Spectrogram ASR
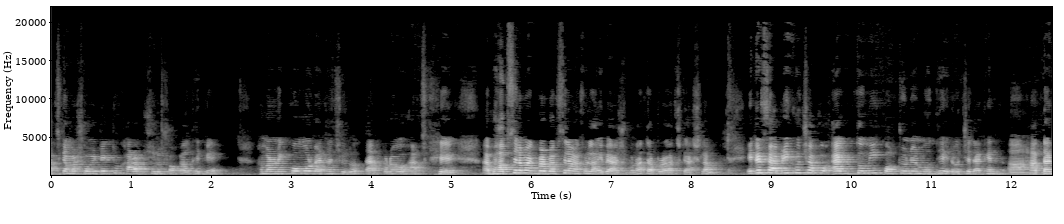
আজকে আমার শরীরটা একটু খারাপ ছিল সকাল থেকে। আমার অনেক কোমর ব্যথা ছিল। তারপরেও আজকে ভাবছিলাম একবার ভাবছিলাম এখন লাইভে আসব না। তারপর আজকে আসলাম। এটার ফ্যাব্রিক হচ্ছে আপু একদমই কটনের মধ্যে। এটা হচ্ছে দেখেন হাতার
